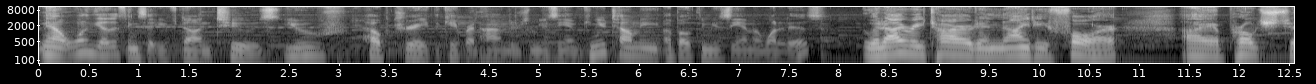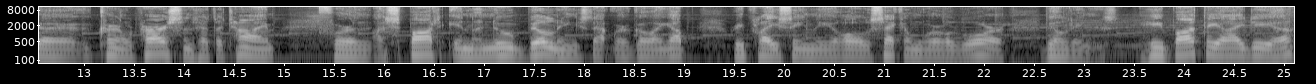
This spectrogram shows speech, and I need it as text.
Now, one of the other things that you've done too is you've helped create the Cape Breton Highlanders Museum. Can you tell me about the museum and what it is? When I retired in 94, I approached uh, Colonel Parsons at the time for a spot in the new buildings that were going up, replacing the old Second World War buildings. He bought the idea,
